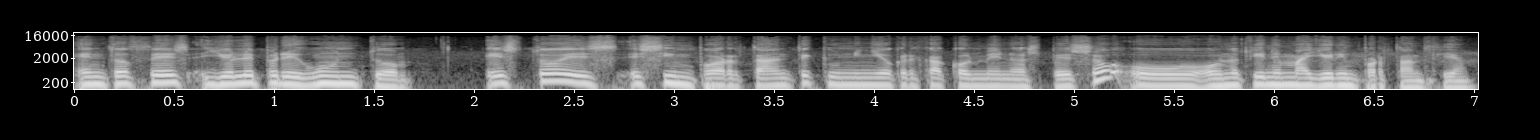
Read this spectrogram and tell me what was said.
Entonces yo le pregunto, ¿Esto es, es importante que un niño crezca con menos peso o, no tiene mayor importancia?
